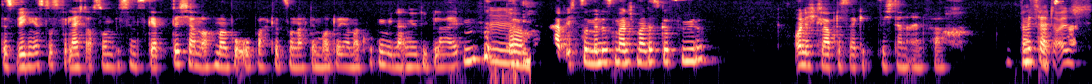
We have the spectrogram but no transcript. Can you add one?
Deswegen ist das vielleicht auch so ein bisschen skeptischer nochmal beobachtet, so nach dem Motto, ja, mal gucken, wie lange die bleiben. Mhm. Ähm, Habe ich zumindest manchmal das Gefühl. Und ich glaube, das ergibt sich dann einfach. Was hat, euch,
